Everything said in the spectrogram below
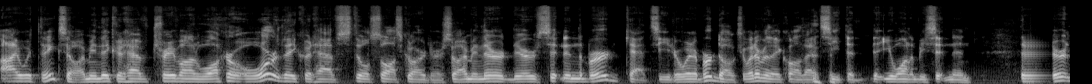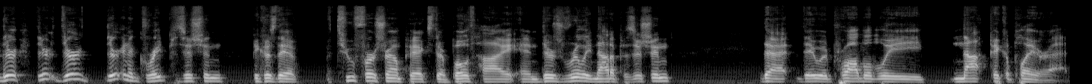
I would think so. I mean, they could have Travon Walker, or they could have still Sauce Gardner. So I mean, they're they're sitting in the bird cat seat or whatever bird dogs or whatever they call that seat that, that you want to be sitting in. They're they're they're they're they're in a great position because they have two first round picks. They're both high, and there's really not a position that they would probably not pick a player at.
